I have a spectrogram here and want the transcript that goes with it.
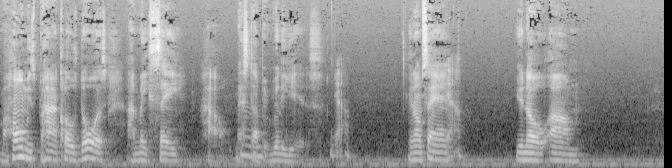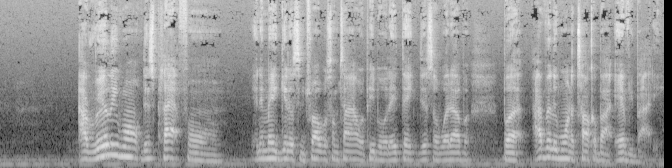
my homies behind closed doors, I may say how messed up it really is. yeah, You know what I'm saying? yeah, You know, um, I really want this platform, and it may get us in trouble sometime with people they think this or whatever, but I really want to talk about everybody.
